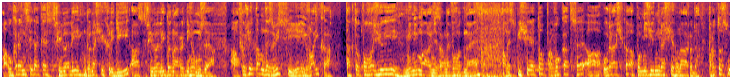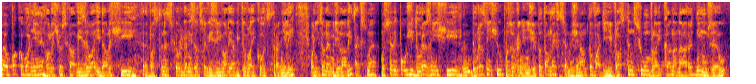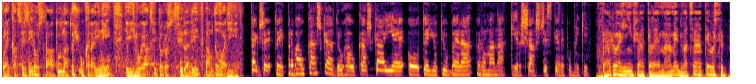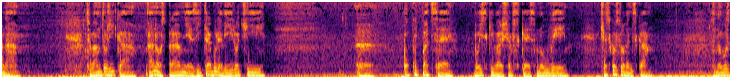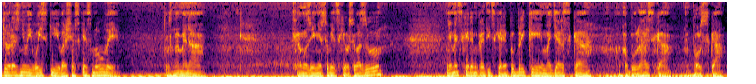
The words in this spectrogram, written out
a Ukrajinci také stříleli do našich lidí a stříleli do Národního muzea. A to, že tam dnes vysí jejich vlajka, tak to považuji minimálně za nevhodné, ale spíše je to provokace a urážka a ponížení našeho národa. Proto jsme opakovaně Holešovská výzva i další vlastenecké organizace vyzývali, aby tu vlajku odstranili. Oni to neudělali, tak jsme museli použít důraznější, důraznější upozornění, že to tam nechceme, že nám to vadí. Vlastencům vlajka na Národním muzeu, vlajka cizího státu, natož Ukrajiny, jejich vojáci to rozstříleli, nám to vadí. Takže to je prvá ukážka a druhá ukážka je od youtubera Romana Kirša z České republiky. Tak, vážení přátelé, máme 20. srpna. Co vám to říká? Ano, správně, zítra bude výročí eh, okupace vojsky Varšavské smlouvy Československa. Znovu zdůrazňují vojsky Varšavské smlouvy. To znamená samozřejmě Sovětského svazu, Německé demokratické republiky, Maďarska Bulharska, Polska.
